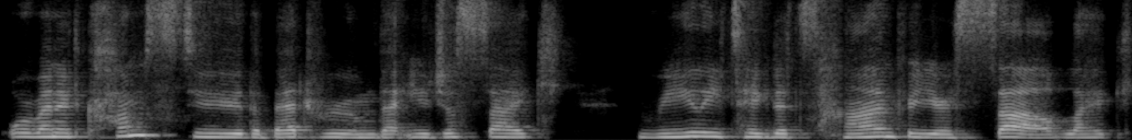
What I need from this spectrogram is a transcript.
Or when it comes to the bedroom, that you just like really take the time for yourself, like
